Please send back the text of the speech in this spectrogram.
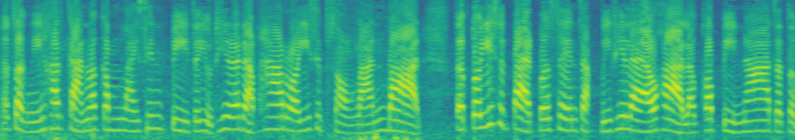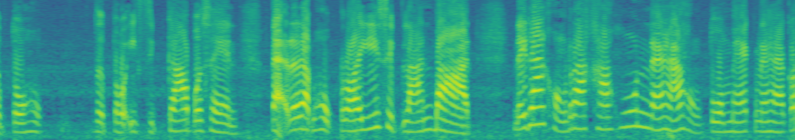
นอกจากนี้คาดการณ์ว่ากำไรสิ้นปีจะอยู่ที่ระดับ 522 ล้านบาท เติบโต 28%จากปีที่แล้วค่ะ แล้วก็ปีหน้าจะเติบโต 6 เติบโตอีก 19%แต่แต่ระดับ 620 ล้านบาท ในด้านของราคาหุ้นนะคะของตัวแม็กนะคะก็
